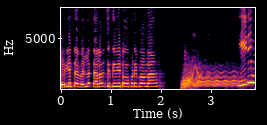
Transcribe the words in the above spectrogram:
பெரியத்த வெளில தலை வச்சிருக்க வீட்டை ஒப்படைப்பாவளா இடி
